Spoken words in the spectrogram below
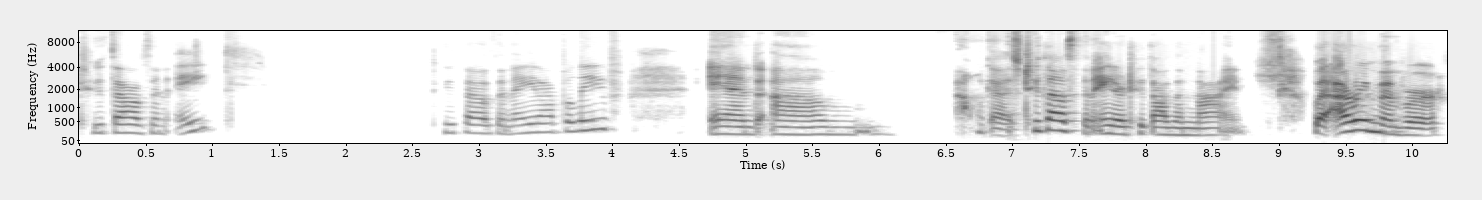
2008 2008 I believe and um oh my gosh 2008 or 2009 but I remember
